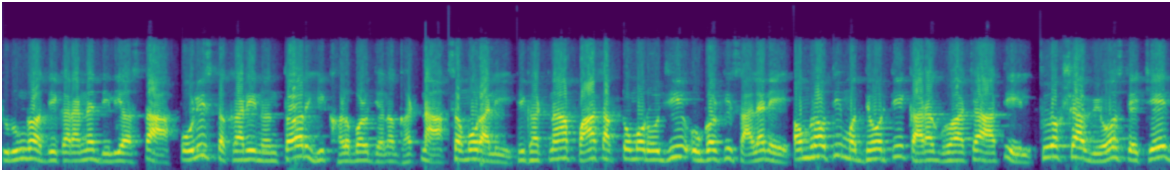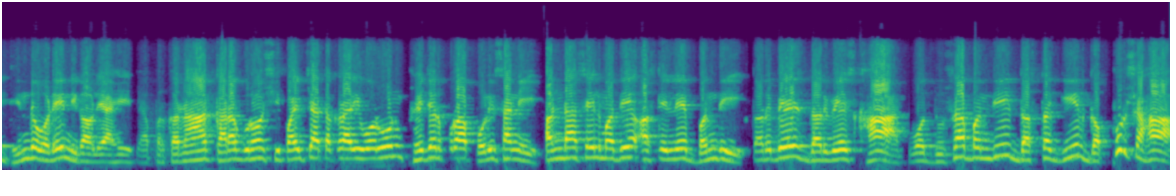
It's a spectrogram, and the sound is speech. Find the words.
तुरुंग अधिकाऱ्यांना दिली असता पोलीस तक्रारीनंतर ही खळबळजनक घटना समोर आली. ही घटना पाच ऑक्टोबर रोजी रोजी उघडकीस आल्याने अमरावती मध्यवर्ती कारागृहाच्या आतील सुरक्षा व्यवस्थेचे धिंदवडे निघावले आहे या प्रकरणात कारागृह शिपाईच्या तक्रारीवरून फ्रेजरपुरा पोलिसांनी अंडा सेल मध्ये असलेले बंदी तरबेज दरवेज खान व दुसरा बंदी दस्तगीर गफ्फूर शहा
